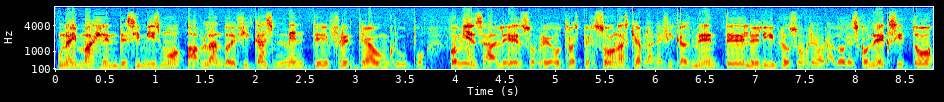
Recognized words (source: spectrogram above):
una imagen de sí mismo hablando eficazmente frente a un grupo. Comienza a leer sobre otras personas que hablan eficazmente, lee libros sobre oradores con éxito,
